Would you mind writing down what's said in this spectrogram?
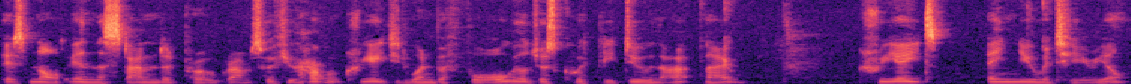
it's not in the standard program. So if you haven't created one before, we'll just quickly do that now. Create a new material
